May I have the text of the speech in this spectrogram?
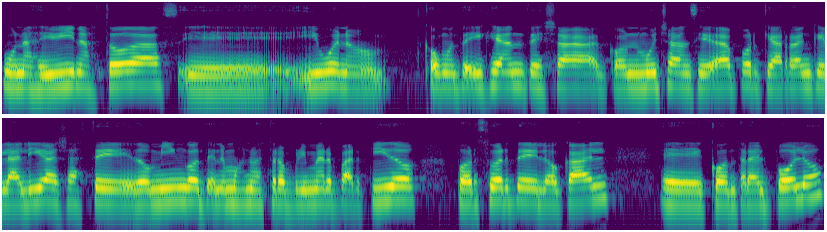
unas divinas todas eh, y bueno, como te dije antes, ya con mucha ansiedad porque arranque la liga, ya este domingo tenemos nuestro primer partido, por suerte de local, eh, contra el Polo,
